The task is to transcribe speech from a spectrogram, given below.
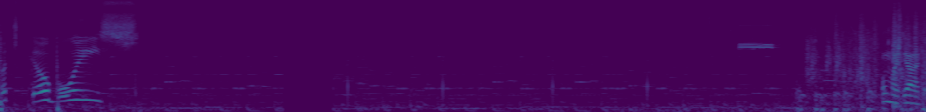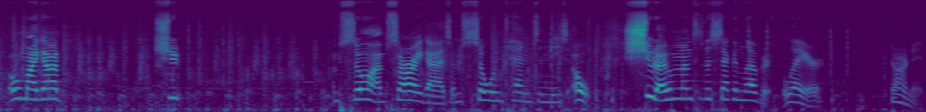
Let's go, boys. Oh my god. Oh my god. Shoot. I'm so, I'm sorry guys. I'm so intense in these. Oh, shoot. I went onto the second lever, layer. Darn it.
